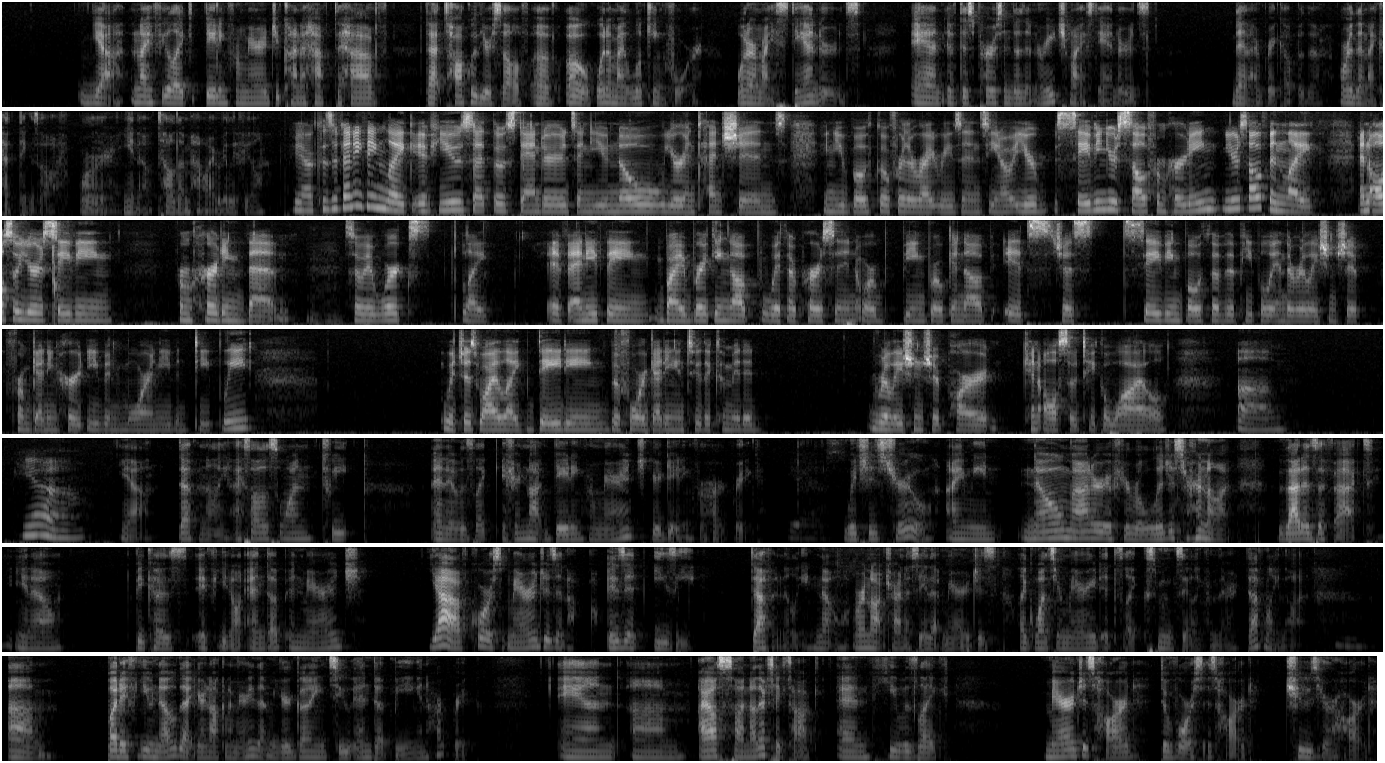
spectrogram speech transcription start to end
yeah. And I feel like dating for marriage, you kind of have to have that talk with yourself of, oh, what am I looking for? What are my standards? And if this person doesn't reach my standards, then I break up with them or then I cut things off or, you know, tell them how I really feel. Yeah, because if anything, like if you set those standards and you know your intentions and you both go for the right reasons, you know, you're saving yourself from hurting yourself and like, and also you're saving from hurting them. Mm-hmm. So it works like, if anything, by breaking up with a person or being broken up, it's just saving both of the people in the relationship from getting hurt even more and even deeply which is why like dating before getting into the committed relationship part can also take a while. Um yeah. Yeah definitely. I saw this one tweet and it was like if you're not dating for marriage you're dating for heartbreak. Yes. Which is true. I mean no matter if you're religious or not that is a fact you know because if you don't end up in marriage, yeah, of course, marriage isn't isn't easy. Definitely. No. We're not trying to say that marriage is like once you're married, it's like smooth sailing from there. Definitely not. Mm-hmm. Um but if you know that you're not going to marry them, you're going to end up being in heartbreak. And um, I also saw another TikTok, and he was like, Marriage is hard, divorce is hard, choose your hard.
